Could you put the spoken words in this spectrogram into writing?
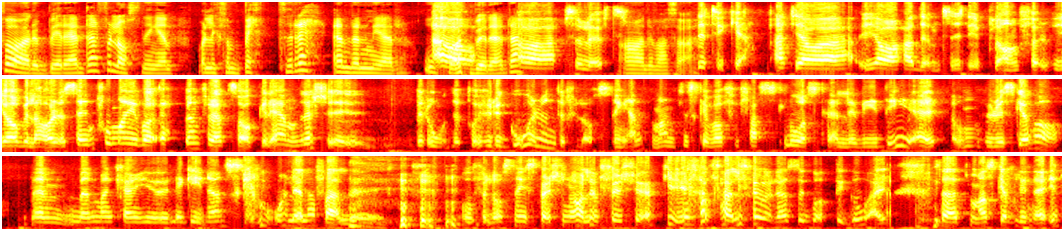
förberedda förlossningen var liksom bättre än den mer oförberedda? Ja, ja, absolut. Ja, det var så. Det tycker jag. Att jag, jag hade en tydlig plan för hur jag ville ha det. Sen får man ju vara öppen för att saker ändrar sig beroende på hur det går under förlossningen. Man inte ska vara för fastlåst heller vid idéer om hur det ska vara. Men, men man kan ju lägga in önskemål i alla fall. Och förlossningspersonalen försöker i alla fall göra så gott det går så att man ska bli nöjd.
